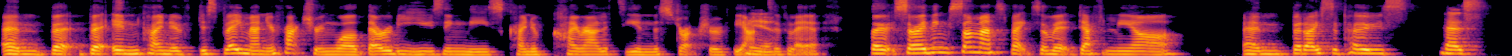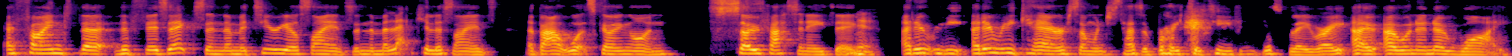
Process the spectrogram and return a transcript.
Um, but but in kind of display manufacturing world, they're already using these kind of chirality in the structure of the active yeah. layer. So so I think some aspects of it definitely are. Um, but I suppose there's I find that the physics and the material science and the molecular science about what's going on so fascinating. Yeah. I don't really I don't really care if someone just has a brighter TV display, right? I, I want to know why.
